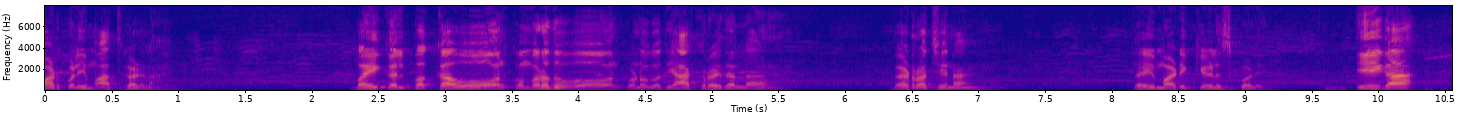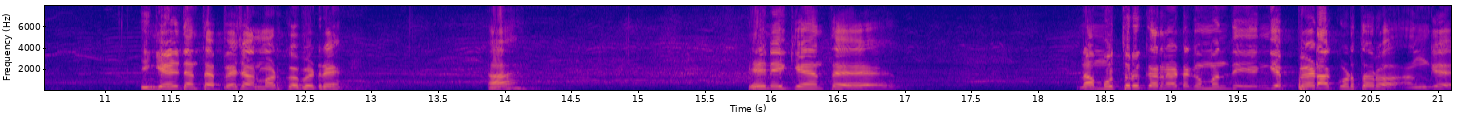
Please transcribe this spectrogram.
ಮಾಡ್ಕೊಳ್ಳಿ ಮಾತುಗಳನ್ನ ಬೈಕಲ್ಲಿ ಪಕ್ಕ ಓ ಅನ್ಕೊಂಬರೋದು, ಓ ಅನ್ಕೊಂಡು ಹೋಗೋದು ಯಾಕ್ರೋ ಇದೆಲ್ಲ? ಬೇಡ್ರೋ ಚೀನಾ? ದಯಮಾಡಿ ಕೇಳಿಸ್ಕೊಳ್ಳಿ. ಈಗ ಹಿಂಗೆ ಹೇಳ್ದಂತ ಬೇಜಾರು ಮಾಡ್ಕೋಬೇಡ್ರಿ. ಹಾ ಏನಕ್ಕೆ ಅಂತೆ, ನಮ್ಮ ಉತ್ತರ ಕರ್ನಾಟಕ ಮಂದಿ ಹೆಂಗೆ ಪೇಡ ಕೊಡ್ತಾರೋ ಹಂಗೆ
